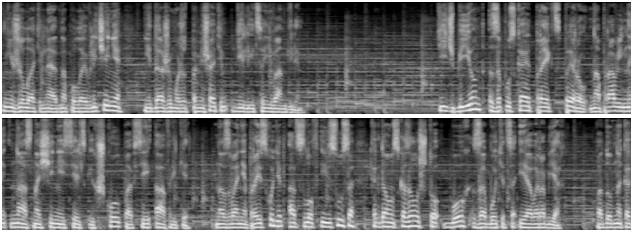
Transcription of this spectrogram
нежелательное однополое влечение, и даже может помешать им делиться Евангелием. Teach Beyond запускает проект Sparrow, направленный на оснащение сельских школ по всей Африке. Название происходит от слов Иисуса, когда он сказал, что Бог заботится и о воробьях. Подобно как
